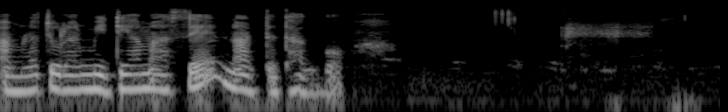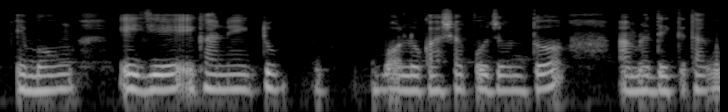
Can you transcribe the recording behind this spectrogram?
আমরা চুলার মিডিয়াম আছে, নাড়তে থাকব। এবং এই যে এখানে একটু বলক আসা পর্যন্ত আমরা দেখতে থাকব।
